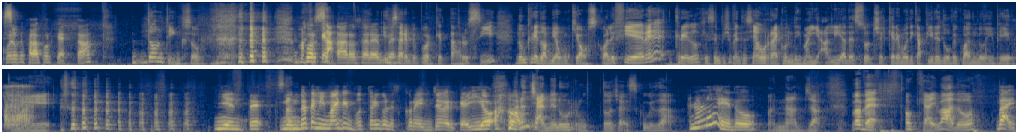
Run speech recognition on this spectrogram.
quello Sì. che fa la porchetta. Don't think so. Ma Porchettaro chissà. sarebbe. Sarebbe porchettaro, sì. Non credo abbia un chiosco alle fiere, credo che semplicemente sia un re con dei maiali. Adesso cercheremo di capire dove, quando e perché. Niente, San- non datemi mai dei bottoni con le scoregge perché io... Ma non c'è almeno un rutto, cioè scusa. Non lo vedo. Mannaggia. Vabbè, ok, vado. Vai.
